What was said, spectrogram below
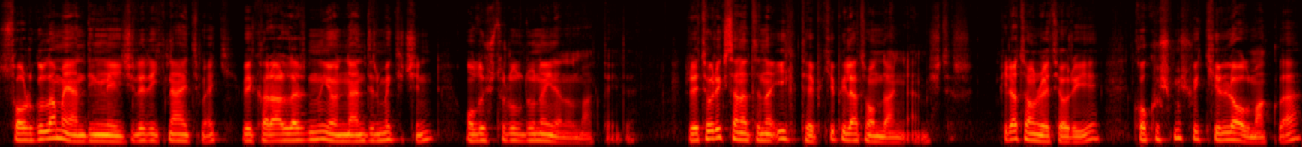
sorgulamayan dinleyicileri ikna etmek ve kararlarını yönlendirmek için oluşturulduğuna inanılmaktaydı. Retorik sanatına ilk tepki Platon'dan gelmiştir. Platon retoriği kokuşmuş ve kirli olmakla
